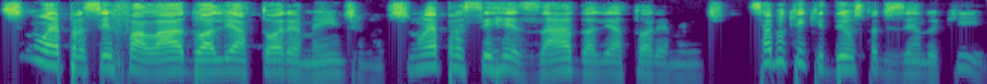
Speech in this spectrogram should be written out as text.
Isso não é para ser falado aleatoriamente, irmão. isso não é para ser rezado aleatoriamente. Sabe o que, que Deus está dizendo aqui?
